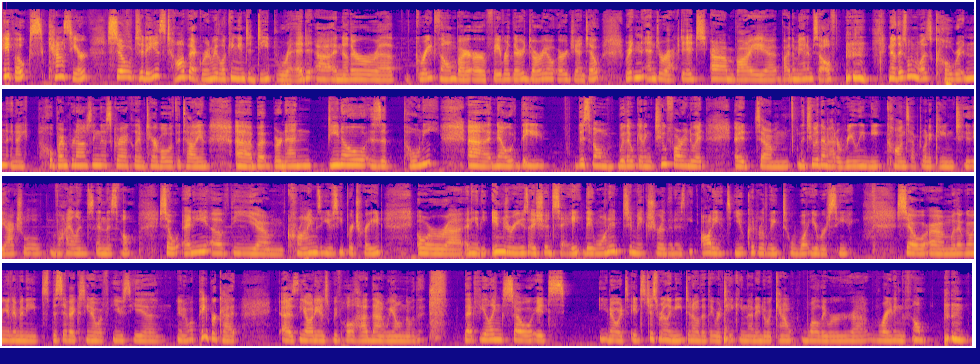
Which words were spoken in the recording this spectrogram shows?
Hey folks, Cass here. So today's topic, we're going to be looking into Deep Red, uh, another uh, great film by our favorite there, Dario Argento, written and directed um, by uh, by the man himself. now this one was co-written, and I hope I'm pronouncing this correctly. I'm terrible with Italian, uh, but Bernardino Zapponi. Uh, now they this film, without getting too far into it, it um, the two of them had a really neat concept when it came to the actual violence in this film. So any of the um, crimes that you see portrayed, or uh, any of the injuries, I should say, they wanted to make sure that as the audience you could relate to what you were seeing. So um, without going into many specifics, you know, if you see a you know a paper cut, as the audience, we've all had that. We all know that that feeling. So it's you know, it's it's just really neat to know that they were taking that into account while they were uh, writing the film.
